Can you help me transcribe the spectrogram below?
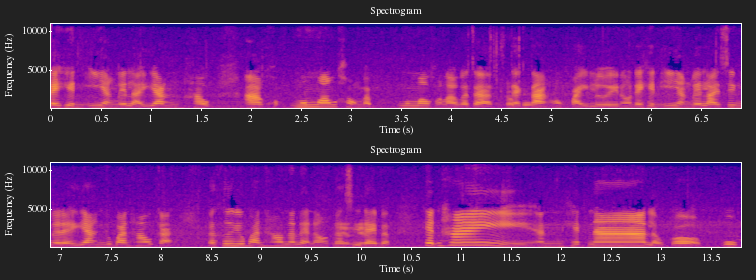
ได้เห็นอีอย่างได้หลายอย่างเขาอ่ามุมมองของแบบมุมมองของเราก็จะครับแตกต่างออกไปเลยเนาะได้เห็นอีอย่างได้หลายสิ่งหลายๆอย่างอยู่บ้านเฮากะก็คืออยู่บ้านเฮานั่นแหละเนาะก็สิได้แบบ เฮ็ดให้อันเฮ็ดนาแล้วก็ปลูก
